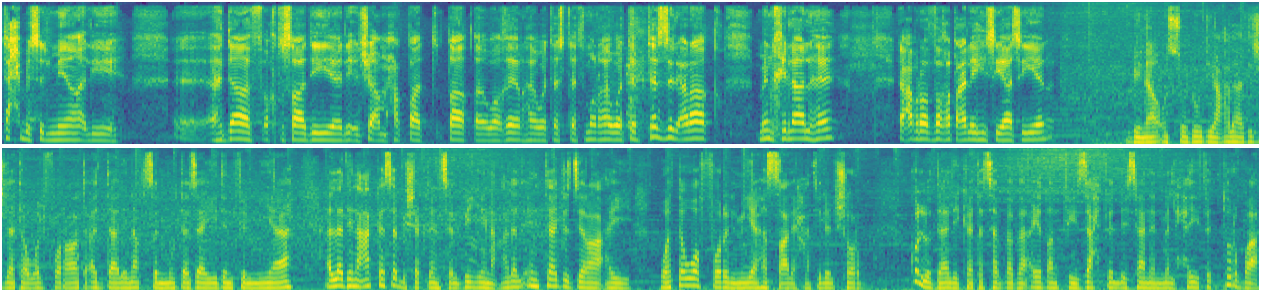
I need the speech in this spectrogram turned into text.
تحبس المياه أهداف اقتصادية لإنشاء محطات طاقة وغيرها وتستثمرها وتبتز العراق من خلالها عبر الضغط عليه سياسيا. بناء السدود على دجلة والفرات أدى لنقص متزايد في المياه الذي انعكس بشكل سلبي على الإنتاج الزراعي وتوفر المياه الصالحة للشرب. كل ذلك تسبب أيضا في زحف اللسان الملحي في التربة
